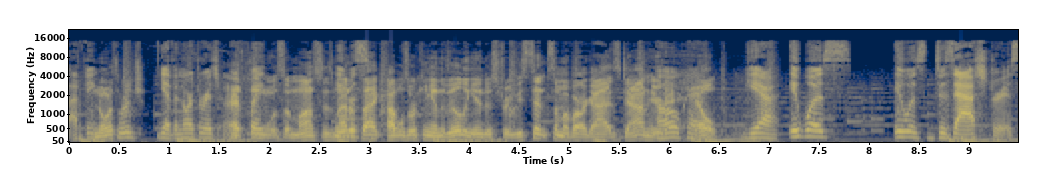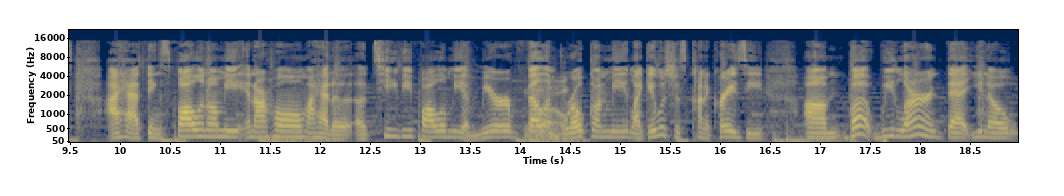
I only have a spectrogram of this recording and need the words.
I think Northridge. Yeah, the Northridge earthquake. That thing was a monster. As a matter was, of fact, I was working in the building industry. We sent some of our guys down here okay. to help. Yeah, it was it was disastrous. I had things falling on me in our home. I had a, a TV follow me. A mirror fell wow. and broke on me. Like it was just kind of crazy. Um, but we learned that you know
